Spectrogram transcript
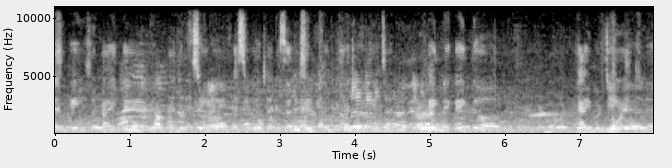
એમ કહી કે આપણા જે નેશનલ ફેસ્ટિવલ છે એની કંઈક ક્યાંય પણ જઈએ અને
